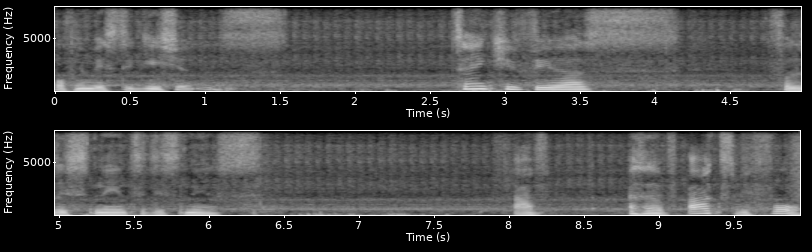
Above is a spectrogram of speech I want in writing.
of investigations. Thank you viewers for listening to this news. I've, as I've asked before,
